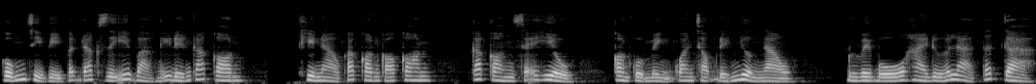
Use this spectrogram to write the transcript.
cũng chỉ vì bất đắc dĩ và nghĩ đến các con. Khi nào các con có con, các con sẽ hiểu con của mình quan trọng đến nhường nào. Đối với bố hai đứa là tất cả.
